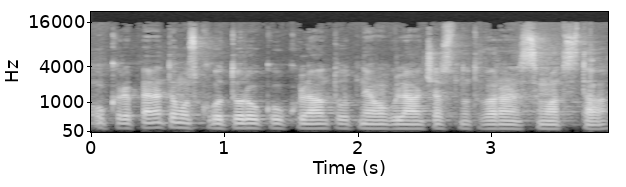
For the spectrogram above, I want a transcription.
укрепената мускулатура около коляното отнема голяма част от натоварване на самата става.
